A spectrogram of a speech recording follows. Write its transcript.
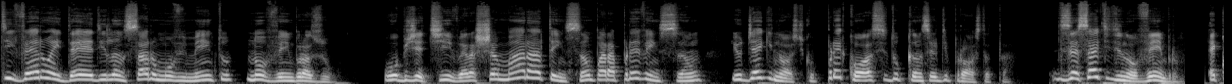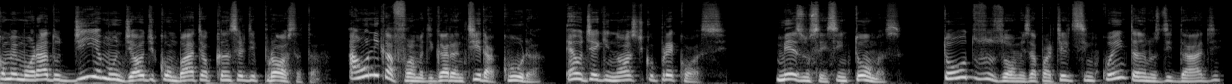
tiveram a ideia de lançar o movimento Novembro Azul. O objetivo era chamar a atenção para a prevenção e o diagnóstico precoce do câncer de próstata. 17 de novembro é comemorado o Dia Mundial de Combate ao Câncer de Próstata. A única forma de garantir a cura é o diagnóstico precoce. Mesmo sem sintomas, todos os homens a partir de 50 anos de idade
